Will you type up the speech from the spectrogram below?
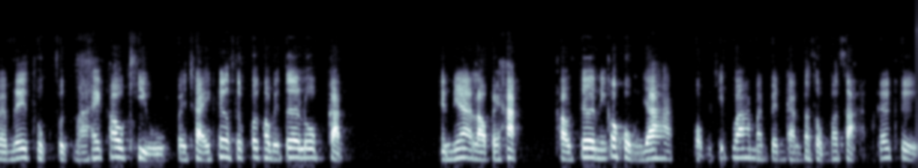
มันไม่ได้ถูกฝึกมาให้เข้าคิว ไปใช้เครื่องซูเปอร์คอมพิวเตอร์ร่วมกันทีเนี้ยเราไปหัก c u เจอร์นี้ก็คงยาก ผมคิดว่ามันเป็นการผสมผสานก็คือ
